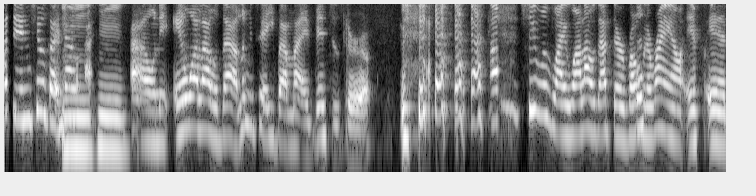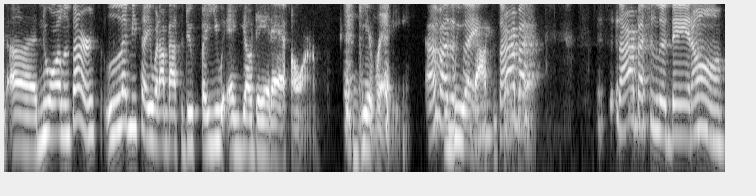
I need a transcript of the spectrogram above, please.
I didn't. She was like, no, I, Mhm. I own it. And while I was out, let me tell you about my adventures, girl. she was like, while I was out there roaming around in, in uh, New Orleans Earth, let me tell you what I'm about to do for you and your dead ass arm. Get ready. I was about to We say, about to sorry take about that. Sorry about your little dead on,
